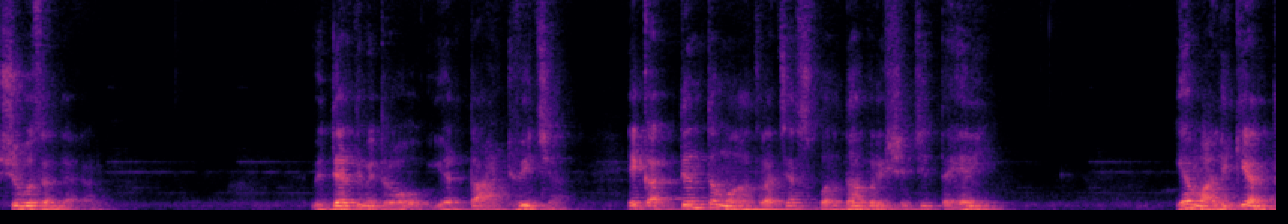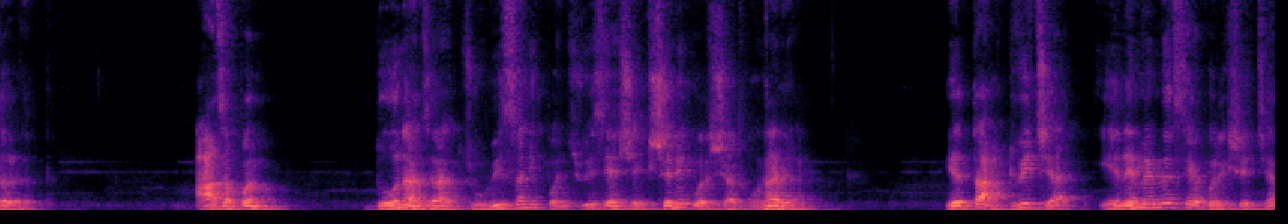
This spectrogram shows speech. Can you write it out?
शुभ संध्याकाळ. विद्यार्थी मित्र इयत्ता आठवीच्या एक अत्यंत महत्त्वाच्या स्पर्धा परीक्षेची तयारी. या मालिकेअंतर्गत आज आपण दोन हजार चोवीस आणि पंचवीस या शैक्षणिक वर्षात होणाऱ्या इयत्ता आठवीच्या एन एम एम एस या परीक्षेच्या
